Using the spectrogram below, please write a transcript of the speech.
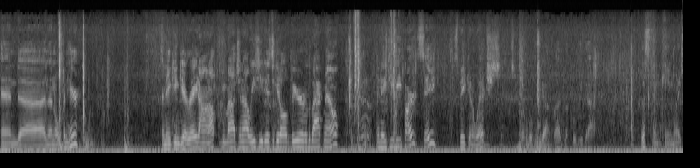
And, uh, and then open here. And you can get right on up. Can you imagine how easy it is to get all the beer out of the back now? Yeah. And ATV parts, see? Speaking of which, look what we got, bud. Look what we got. This thing came like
